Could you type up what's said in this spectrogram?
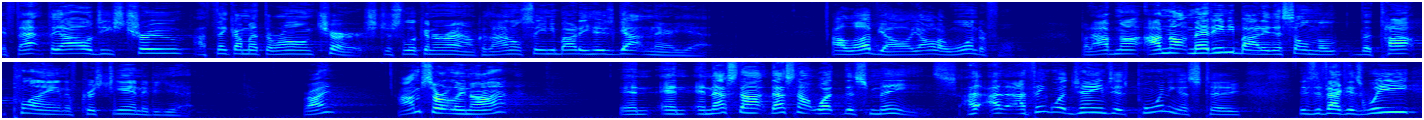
if that theology is true, I think I'm at the wrong church just looking around because I don't see anybody who's gotten there yet. I love y'all. Y'all are wonderful. But I've not, I've not met anybody that's on the, the top plane of Christianity yet. Right? I'm certainly not. And, and, and that's, not, that's not what this means. I, I, I think what James is pointing us to is the fact as we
